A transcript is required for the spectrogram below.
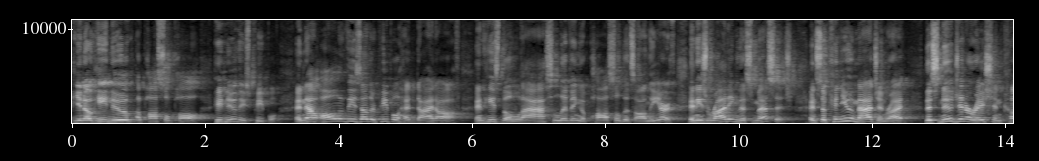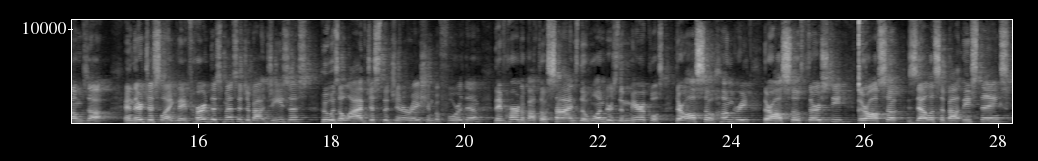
You know, he knew Apostle Paul. He knew these people. And now all of these other people had died off. And he's the last living apostle that's on the earth. And he's writing this message. And so, can you imagine, right? This new generation comes up and they're just like, they've heard this message about Jesus who was alive just the generation before them. They've heard about those signs, the wonders, the miracles. They're all so hungry. They're all so thirsty. They're all so zealous about these things.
